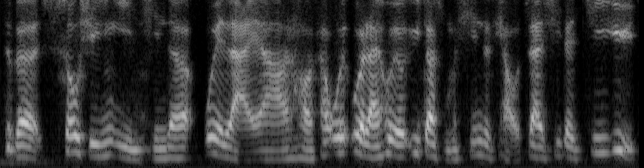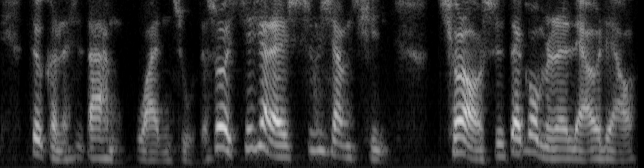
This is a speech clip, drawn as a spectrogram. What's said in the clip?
这个搜寻引擎的未来啊，哈，它未未来会有遇到什么新的挑战、新的机遇，这可能是大家很关注的。所以接下来是不是想请邱老师再跟我们来聊一聊，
